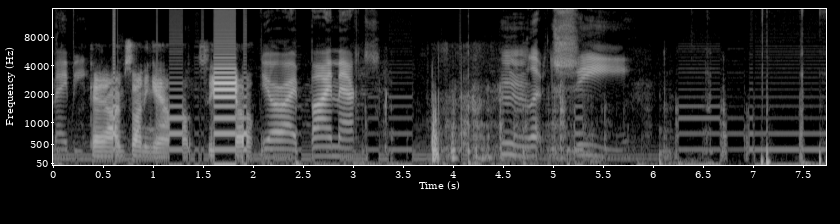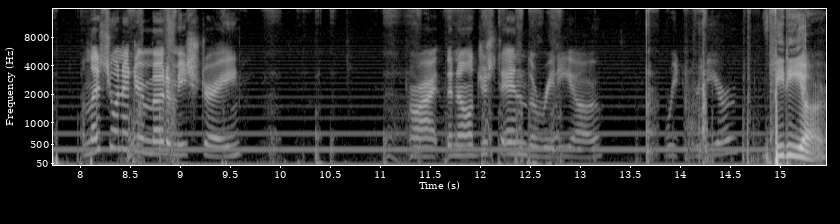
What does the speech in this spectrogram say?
Maybe. Okay, I'm signing out. See ya. Yeah, alright. Bye, Max. Hmm, let's see. Unless you want to do Murder Mystery. Alright, then I'll just end the video. Re- video? Video.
